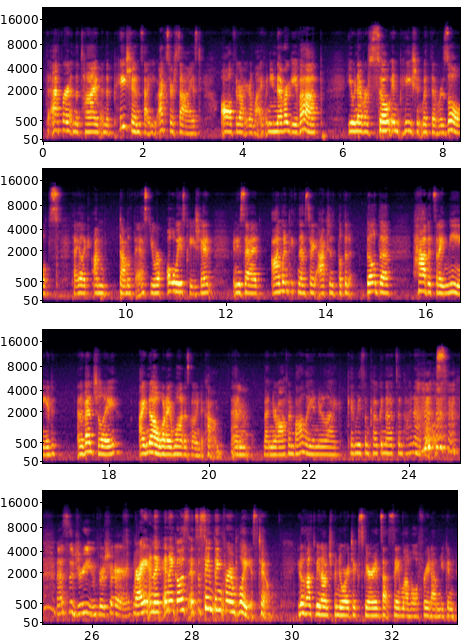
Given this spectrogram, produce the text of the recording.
the effort and the time and the patience that you exercised all throughout your life. And you never gave up. You were never so impatient with the results that you're like, I'm done with this. You were always patient. And you said, I'm going to take the necessary actions, build the, build the habits that I need. And eventually, I know what I want is going to come. And Yeah. then you're off in Bali and you're like, give me some coconuts and pineapples. That's the dream for sure. right? And it, and it goes, it's the same thing for employees too. You don't have to be an entrepreneur to experience that same level of freedom. You can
